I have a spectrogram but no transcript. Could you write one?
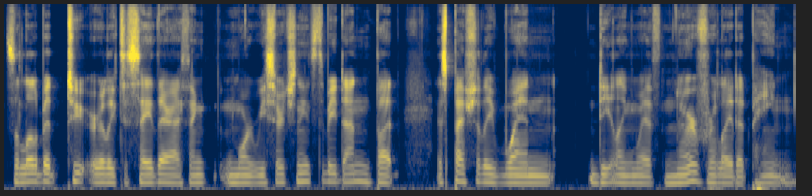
it's a little bit too early to say there. I think more research needs to be done, but especially when dealing with nerve related pain,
